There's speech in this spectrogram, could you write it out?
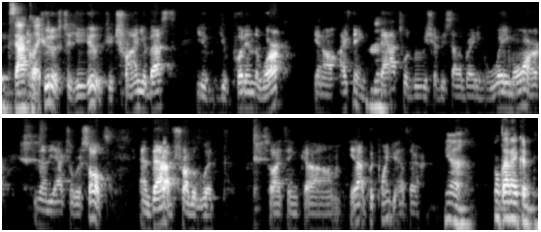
Exactly. And kudos to you. If you're trying your best, you you put in the work. You know, I think mm-hmm. that's what we should be celebrating way more than the actual results. And that I've struggled with. So I think, um, yeah, good point you have there. Yeah. I'm glad I could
